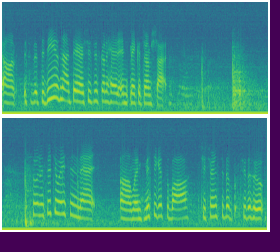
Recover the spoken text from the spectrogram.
Um, if the D is not there, she's just going to head and make a jump shot. So in the situation that uh, when Misty gets the ball, she turns to the to the hoop,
